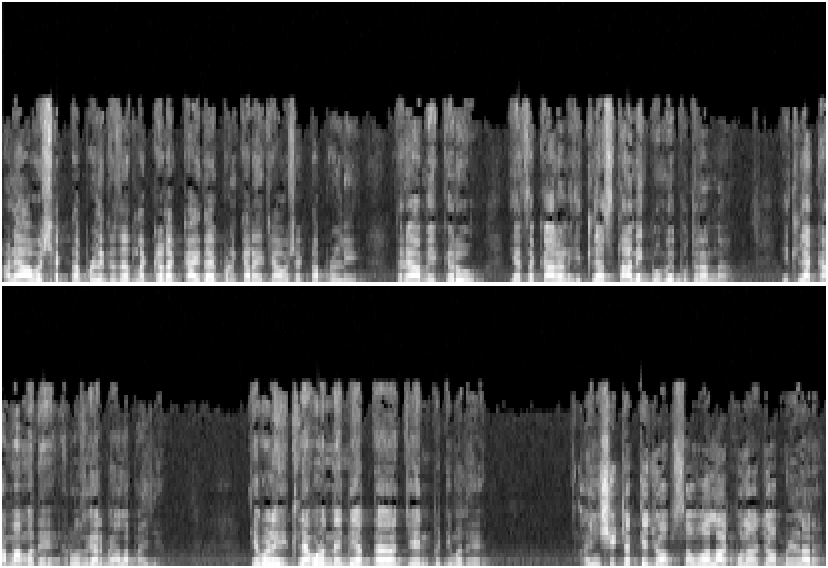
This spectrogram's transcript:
आणि आवश्यकता पडली त्याच्यातला कडक कायदा पण करायची आवश्यकता पडली तर आम्ही करू. याचं कारण इथल्या स्थानिक भूमिपुत्रांना इथल्या कामामध्ये रोजगार मिळाला पाहिजे. केवळ इथल्या म्हणून नाही मी आत्ता जे एन पी टीमध्ये ऐंशी टक्के जॉब सव्वा लाख मुलांना जॉब मिळणार आहे.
